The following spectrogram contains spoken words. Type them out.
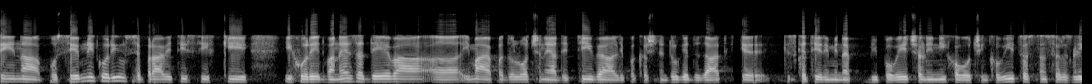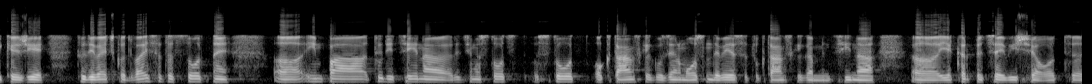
cena posebnih goriv, se pravi tistih, ki jih uredba ne zadeva. Uh, imajo pa določene aditive ali pa kakšne druge dodatke, s katerimi bi povečali njihovo učinkovitost, tam so razlike že tudi več kot 20 odstotne in pa tudi cena recimo 100, 100 oktanskega oziroma 98 oktanskega benzina uh, je kar precej više od uh,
